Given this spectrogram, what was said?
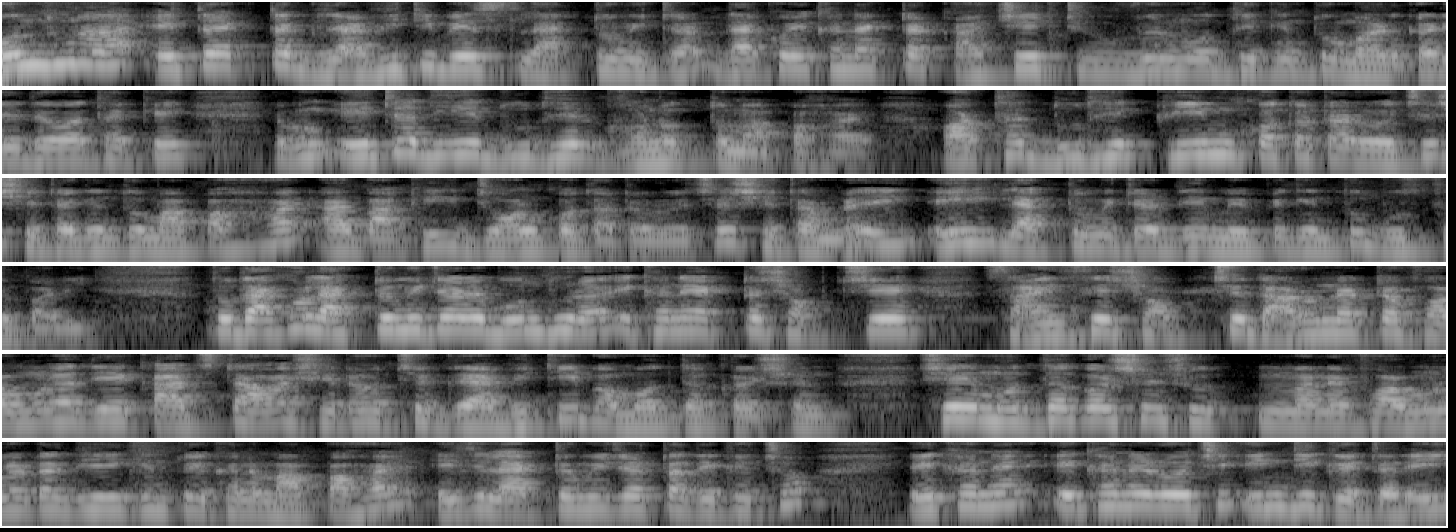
বন্ধুরা, এটা একটা গ্র্যাভিটি বেস ল্যাক্টোমিটার দেখো, এখানে একটা কাচের টিউবের মধ্যে কিন্তু মার্কারি দেওয়া থাকে এবং এটা দিয়ে দুধের ঘনত্ব মাপা হয়। অর্থাৎ দুধে ক্রিম কতটা রয়েছে সেটা কিন্তু মাপা হয় আর বাকি জল কতটা রয়েছে সেটা আমরা এই এই ল্যাক্টোমিটার দিয়ে মেপে কিন্তু বুঝতে পারি। তো দেখো ল্যাক্টোমিটারে বন্ধুরা, এখানে একটা সবচেয়ে সায়েন্সের সবচেয়ে দারুণ একটা ফর্মুলা দিয়ে কাজটা হয়, সেটা হচ্ছে গ্র্যাভিটি বা মধ্যাকর্ষণ। সেই মধ্যাকর্ষণ মানে ফর্মুলাটা দিয়ে কিন্তু এখানে মাপা হয়। এই যে ল্যাক্টোমিটারটা দেখেছ, এখানে এখানে রয়েছে ইন্ডিকেটার এই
